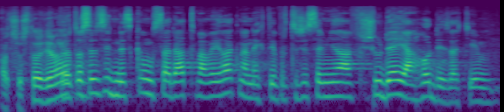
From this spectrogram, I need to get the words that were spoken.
A co toho děláte? Proto jsem si dneska musela dát tmavý lak na nechty, protože jsem měla všude jahody zatím.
